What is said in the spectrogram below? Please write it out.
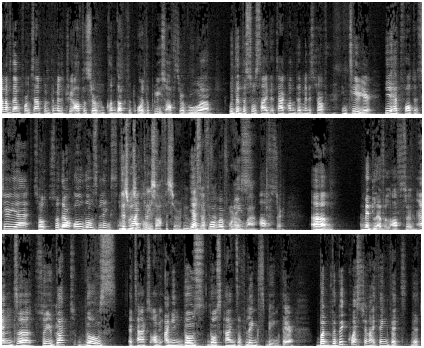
one of them, for example, the military officer who conducted, or the police officer who, uh, who did the suicide attack on the Minister of Interior, he had fought in Syria. So, so there are all those links. this was a police officer who Yes, a former that? police Oh, wow. officer, um, mid-level officer, and uh, so you've got those attacks. I mean, those those kinds of links being there. But the big question, I think that that,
